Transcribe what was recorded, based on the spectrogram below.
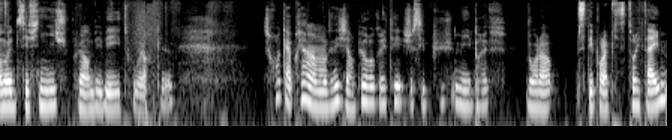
En mode, c'est fini, je suis plus un bébé et tout. Alors que je crois qu'après, à un moment donné, j'ai un peu regretté. Je sais plus. Mais bref, voilà. C'était pour la petite story time.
